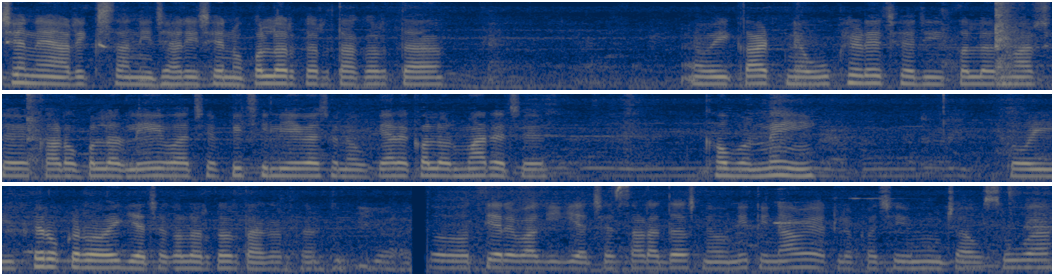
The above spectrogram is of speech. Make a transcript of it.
છે ને આ રિક્ષાની જારી છે એનો કલર કરતાં કરતાં. હવે એ કાટને ઉખેડે છે, હજી કલર મારશે, કાળો કલર લઈ આવ્યા છે, પીછી લઈ આવ્યા છે ને ક્યારે કલર મારે છે, ખબર નહીં. તો એ ફેરો કરવા આવી ગયા છે કલર કરતાં કરતાં. તો અત્યારે વાગી ગયા છે સાડા દસ ને નીતિન આવે એટલે પછી હું જાઉં સુવા.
